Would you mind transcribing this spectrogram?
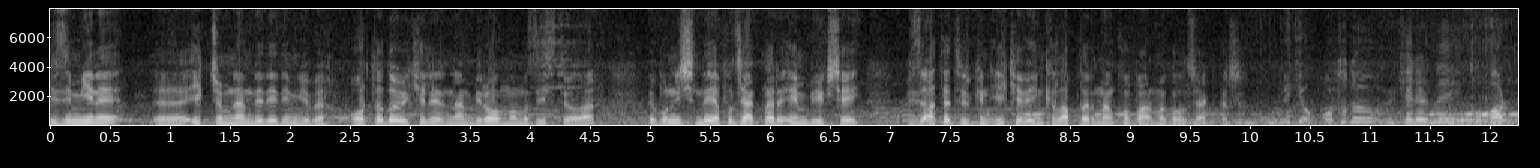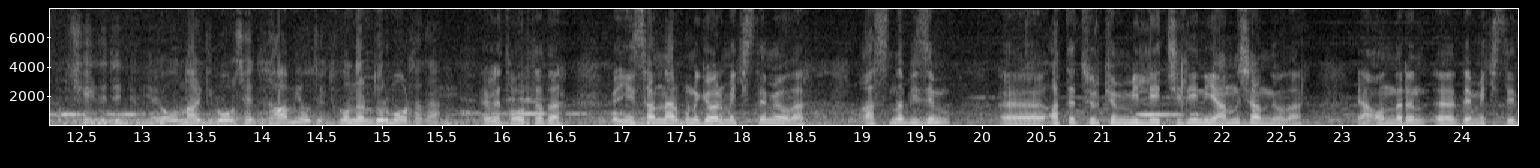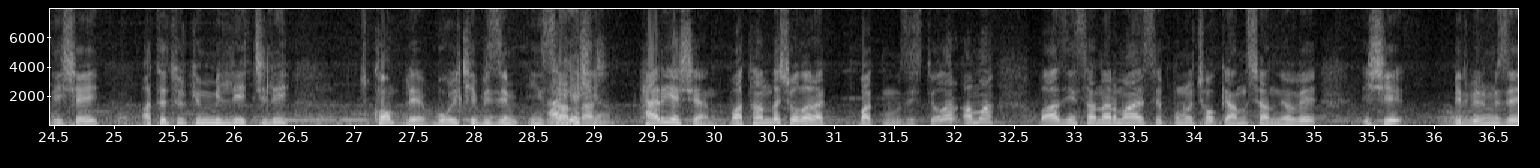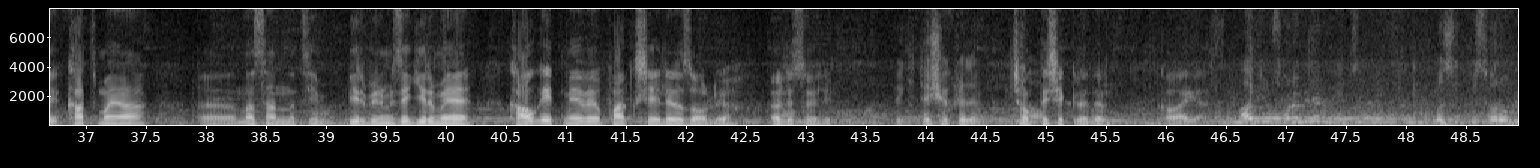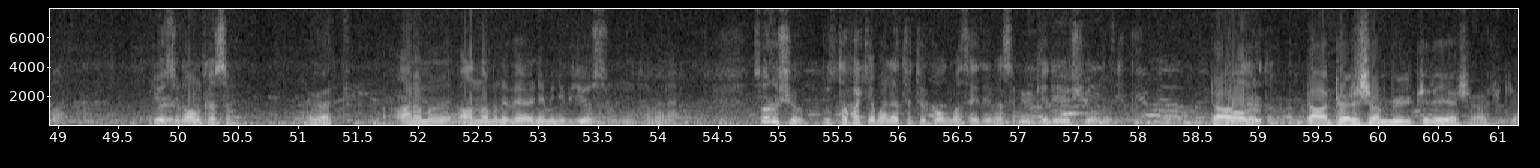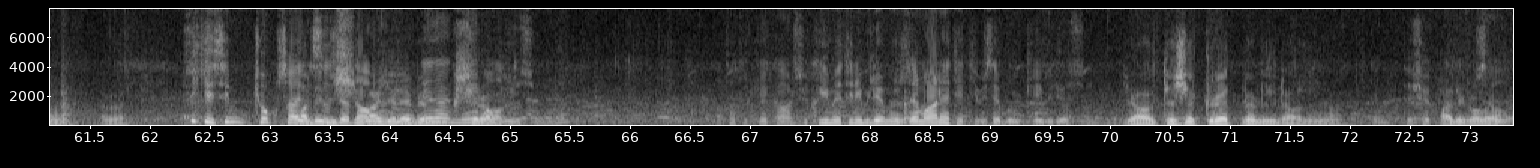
Bizim yine e, ilk cümlemde dediğim gibi Orta Doğu ülkelerinden biri olmamızı istiyorlar. Ve bunun için de yapılacakları en büyük şey bizi Atatürk'ün ilke ve inkılaplarından koparmak olacaktır. Peki Orta Doğu ülkelerini kopar şey dedin, e, onlar gibi olsaydı daha mı iyi olacaktık? Onların durumu ortada. Evet ortada ve insanlar bunu görmek istemiyorlar. Aslında bizim e, Atatürk'ün milliyetçiliğini yanlış anlıyorlar. Yani onların e, demek istediği şey Atatürk'ün milliyetçiliği komple bu ülke bizim insanlar yaşayan. her yaşayan vatandaş olarak bakmamızı istiyorlar ama bazı insanlar maalesef bunu çok yanlış anlıyor ve işi birbirimize katmaya e, nasıl anlatayım birbirimize girmeye kavga etmeye ve farklı şeylere zorluyor. Öyle söyleyeyim. Peki teşekkür ederim. Çok teşekkür ederim. Kolay gelsin. Abicim sorabilir miyim sana? Basit bir sorum var. Biliyorsun 10 Kasım. Evet. Anlamını, anlamını ve önemini biliyorsun muhtemelen. Soru şu, Mustafa Kemal Atatürk olmasaydı nasıl bir ülkede yaşıyor olurduk? Daha Ne olurdu? Daha perişan bir ülkede yaşardık yani. Evet. Bir kesim çok saygısızca işime davranıyor. gele, Neden, neye kusura- bağlıyorsun bunu? Atatürk'e karşı kıymetini bilemiyoruz. Emanet etti bize bu ülkeyi biliyorsun. Ya teşekkür etmemiz lazım ya. Değil mi? Teşekkür Hadi ederim. kolay sağ ol.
